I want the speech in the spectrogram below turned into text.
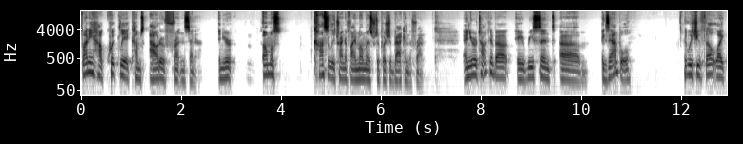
funny how quickly it comes out of front and center, and you're hmm. almost constantly trying to find moments to push it back in the front. And you were talking about a recent um, example in which you felt like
